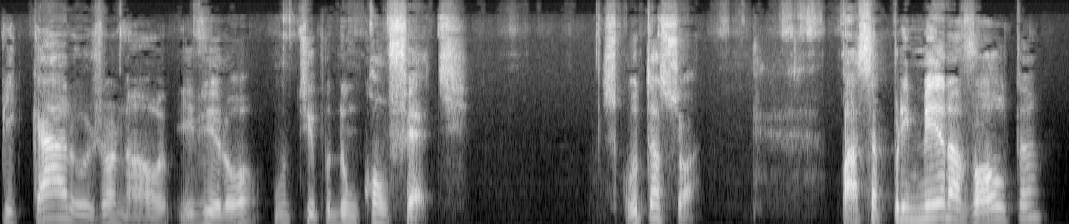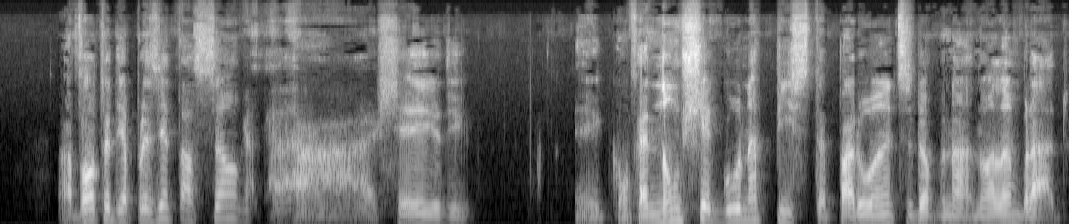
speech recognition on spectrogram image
picaram o jornal e virou um tipo de um confete. Escuta só. Passa a primeira volta, a volta de apresentação, ah, cheio de confete, não chegou na pista, parou antes do, na, no alambrado.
